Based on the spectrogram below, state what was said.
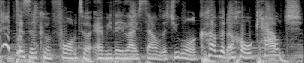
that doesn't conform to an everyday lifestyle that you want to cover the whole couch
